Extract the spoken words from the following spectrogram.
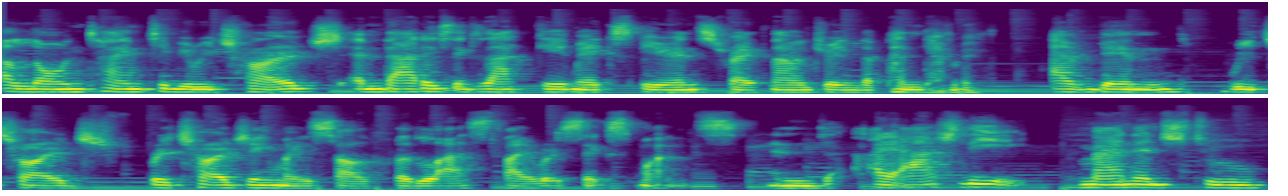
alone time to be recharged. And that is exactly my experience right now during the pandemic. I've been recharge, recharging myself for the last five or six months. And I actually managed to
